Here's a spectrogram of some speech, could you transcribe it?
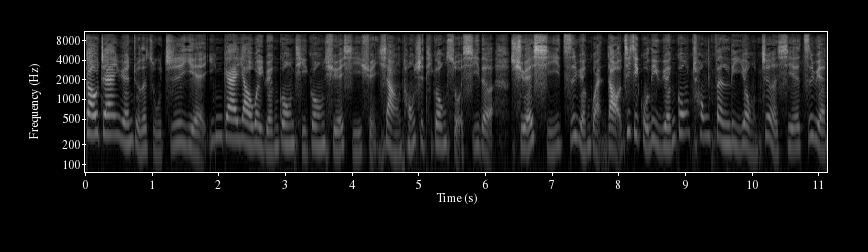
高瞻远瞩的组织也应该要为员工提供学习选项，同时提供所需的学习资源管道，积极鼓励员工充分利用这些资源。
